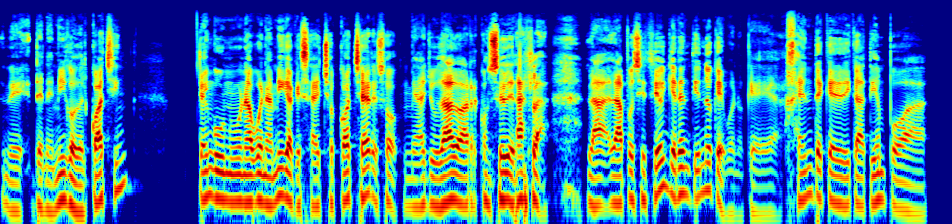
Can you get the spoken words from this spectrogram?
de, enemigo del coaching. Tengo una buena amiga que se ha hecho coacher, eso me ha ayudado a reconsiderar la, la, posición y ahora entiendo que, bueno, que gente que dedica tiempo a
